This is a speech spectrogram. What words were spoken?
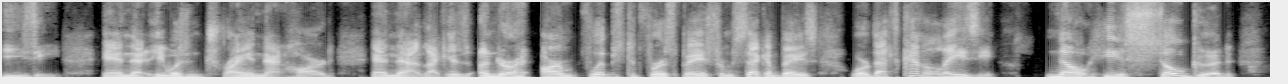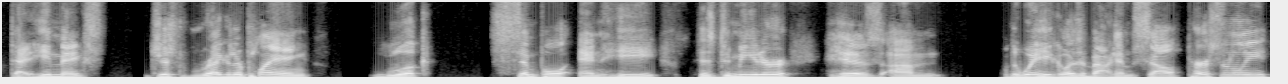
easy and that he wasn't trying that hard and that like his underarm flips to first base from second base or that's kind of lazy. No, he is so good that he makes just regular playing look simple and he his demeanor, his um the way he goes about himself personally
